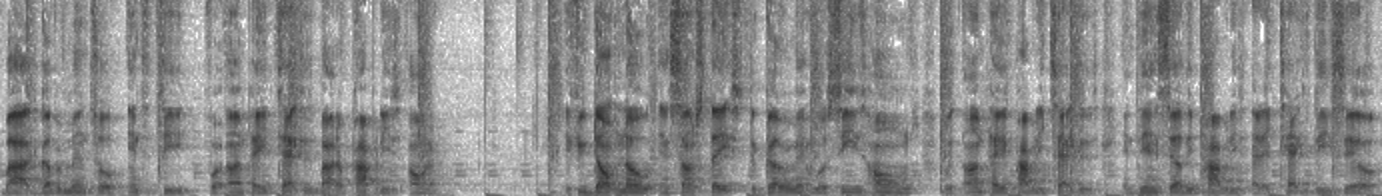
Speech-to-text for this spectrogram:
by a governmental entity for unpaid taxes by the property's owner. If you don't know, in some states, the government will seize homes with unpaid property taxes and then sell the properties at a tax deed sale,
